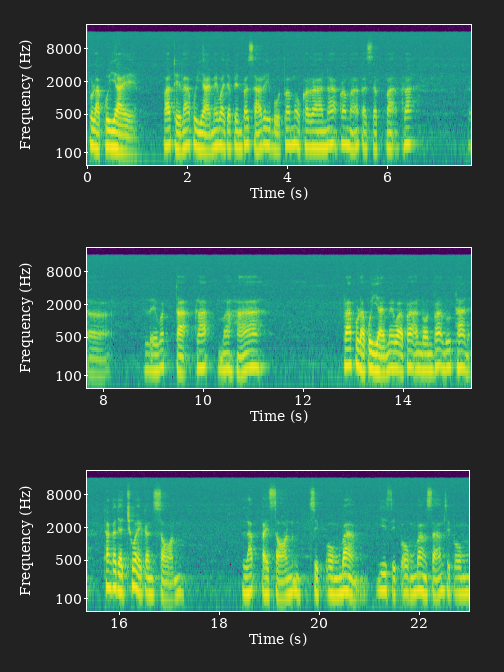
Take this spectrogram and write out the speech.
ผู้หลักผู้ใหญ่ พระเถระผู้ใหญ่ไม่ว่าจะเป็นพระสารีบุตร พระโมคคัลลานะ พระมหากัสสปะพระเลวัตตะพระมหา พระผู้หลักผู้ใหญ่ไม่ว่าพระอนนท์พระรุทธะเนี่ยท่านก็จะช่วยกันสอน รับไปสอนสิบองค์บ้างยี่สิบองค์บ้างสามสิบองค์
